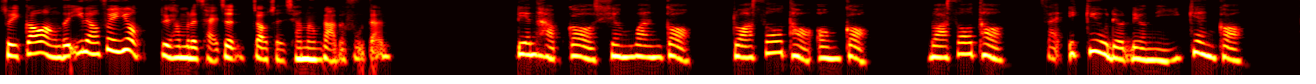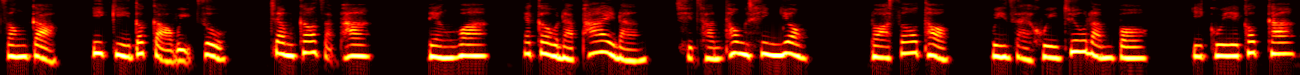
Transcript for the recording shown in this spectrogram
所以，高昂的医疗费用对他们的财政造成相当大的负担。联合国相关国拉索托王国，拉索托在一九六六年建国，宗教。以基督教为主，占九十趴。另外，还阁有六趴的人是传统信仰。罗索托位在非洲南部，伊规个国家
